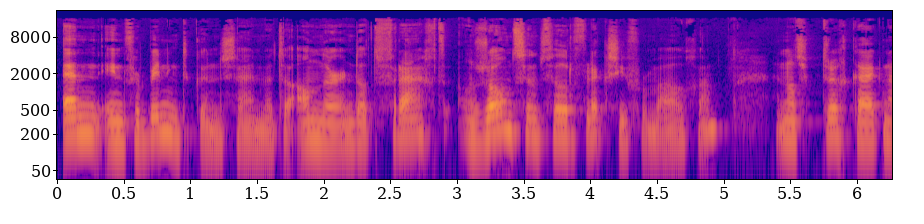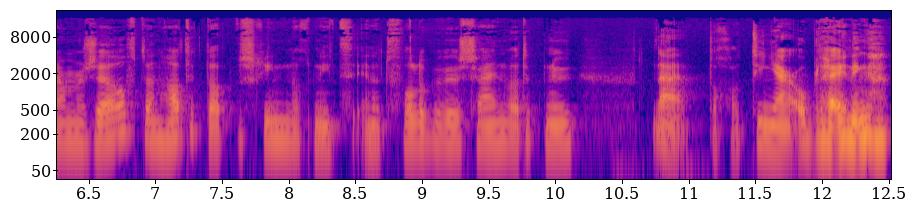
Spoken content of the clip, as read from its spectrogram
en in verbinding te kunnen zijn met de ander. En dat vraagt zo ontzettend veel reflectievermogen. En als ik terugkijk naar mezelf, dan had ik dat misschien nog niet in het volle bewustzijn wat ik nu, nou, toch al tien jaar opleidingen,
